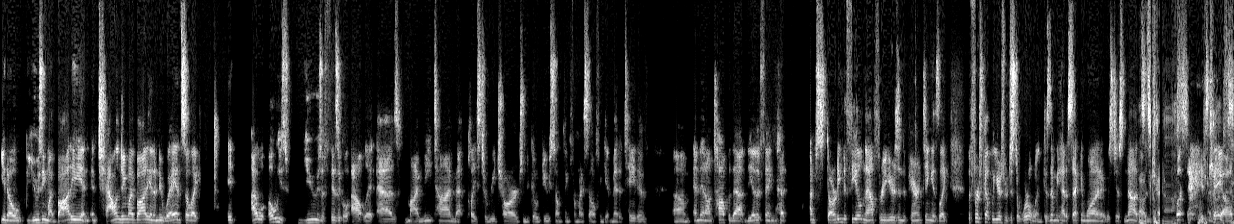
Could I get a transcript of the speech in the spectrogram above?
you know, using my body and, and challenging my body in a new way. And so like it I will always use a physical outlet as my me time, that place to recharge and to go do something for myself and get meditative. Um, and then on top of that, the other thing that I'm starting to feel now, three years into parenting, is like the first couple years were just a whirlwind because then we had a second one and it was just nuts. Oh, it's and, chaos. But it's chaos.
